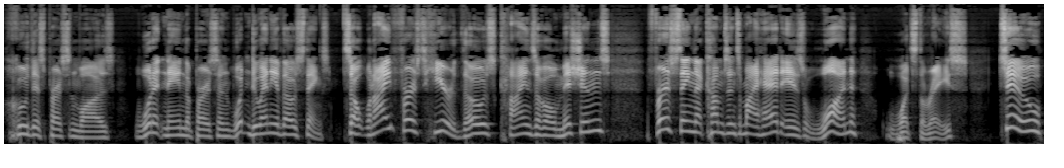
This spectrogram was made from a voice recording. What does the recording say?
who this person was, wouldn't name the person, wouldn't do any of those things. So when I first hear those kinds of omissions, the first thing that comes into my head is one, what's the race? Two,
